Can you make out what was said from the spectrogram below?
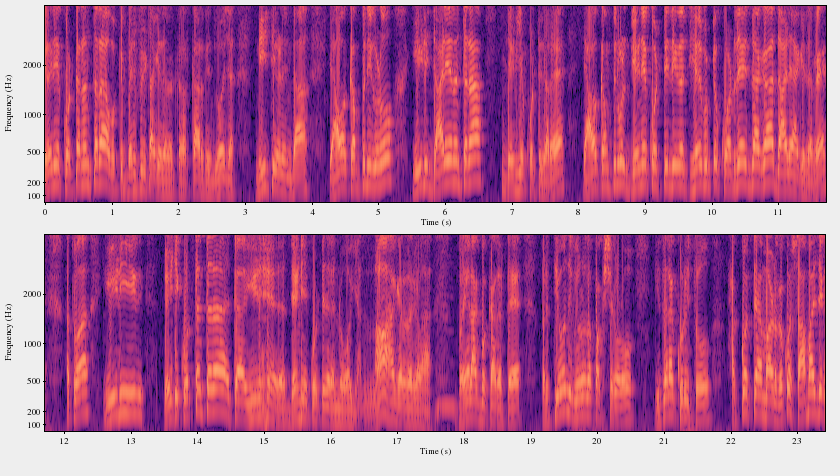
ದೇಣಿಗೆ ಕೊಟ್ಟ ನಂತರ ಅವಕ್ಕೆ ಬೆನಿಫಿಟ್ ಆಗಿದ್ದಾವೆ ಸರ್ಕಾರದಿಂದ ಯೋಜನೆ ನೀತಿಗಳಿಂದ. ಯಾವ ಕಂಪ್ನಿಗಳು ಇಡೀ ದಾಳಿಯ ನಂತರ ದೇಣಿಗೆ ಕೊಟ್ಟಿದ್ದಾರೆ. ಯಾವ ಕಂಪ್ನಿಗಳು ದೇಣಿಗೆ ಕೊಟ್ಟಿದ್ದೀವಿ ಅಂತ ಹೇಳಿಬಿಟ್ಟು ಕೊಡದೇ ಇದ್ದಾಗ ದಾಳಿ ಆಗಿದ್ದಾವೆ. ಅಥವಾ ಇಡೀ ಭೇಟಿ ಕೊಟ್ಟಂತರ ಕ ಈಡೆ ದಣಿಯ ಕೊಟ್ಟಿದ್ದಾರೆ ಅನ್ನುವ ಎಲ್ಲ ಹಗರಣಗಳ ಬಯಲಾಗಬೇಕಾಗತ್ತೆ. ಪ್ರತಿಯೊಂದು ವಿರೋಧ ಪಕ್ಷಗಳು ಇದರ ಕುರಿತು ಹಕ್ಕೊತ್ತಾಯ ಮಾಡಬೇಕು, ಸಾಮಾಜಿಕ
